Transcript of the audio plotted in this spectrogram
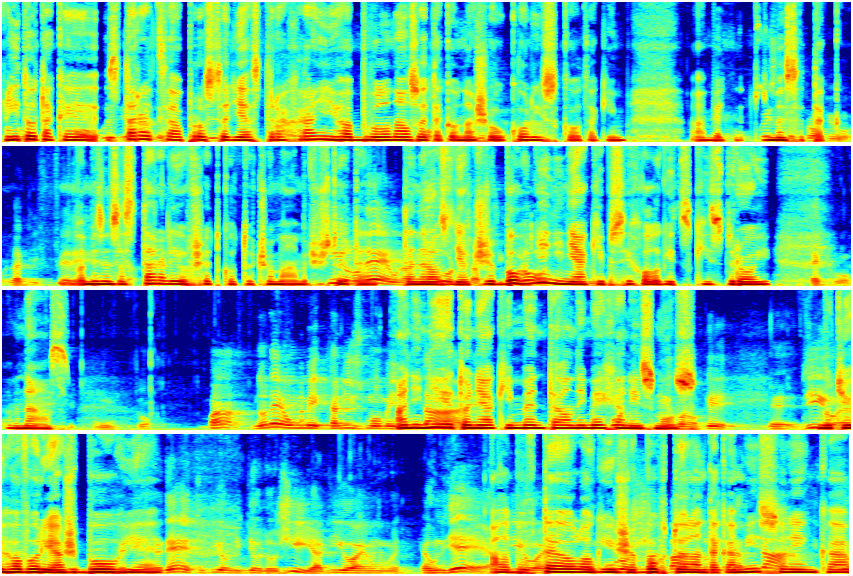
je to také starať sa o prostredie a strach chrániť ho, aby bolo naozaj takou našou kolískou, takým, aby sme sa tak, aby sme sa starali o všetko to, čo máme. Čiže to je ten, ten rozdiel. Čiže Boh není nejaký psychologický zdroj v nás. Ani nie je to nejaký mentálny mechanizmus. Buď ti hovoria, že Boh je, alebo v teológii, že Boh to je len taká myšlienka,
